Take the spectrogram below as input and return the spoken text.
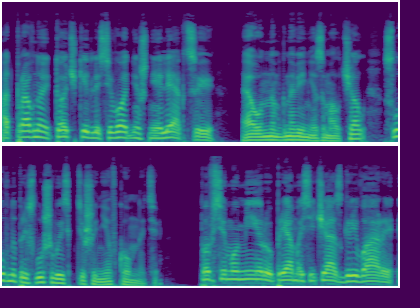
отправной точке для сегодняшней лекции», а он на мгновение замолчал, словно прислушиваясь к тишине в комнате. «По всему миру прямо сейчас гривары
